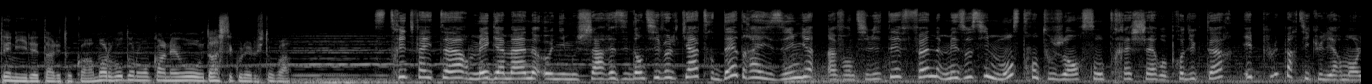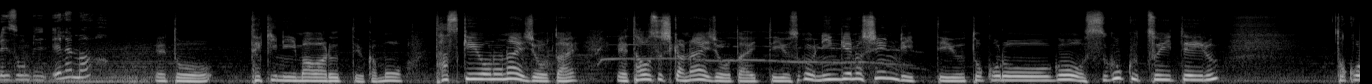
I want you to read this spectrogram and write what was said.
手に入れたりとか余るほどのお金を出してくれる人が Street Fighter, Mega Man, Onimusha, Resident Evil 4, Dead Rising, inventivité, fun, mais aussi monstres en tout genre sont très chers aux producteurs et plus particulièrement les zombies et la mort. えっと 敵に回るっていうかもう助けようのない状態、え倒すしかない状態っていうすごい人間の心理っていうところをすごくついているとこ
